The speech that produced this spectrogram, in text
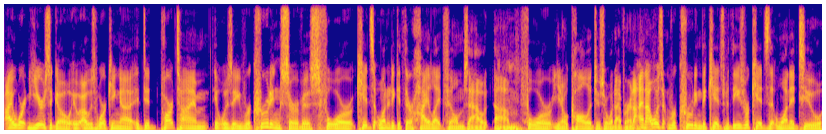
I worked years ago. It- I was working. Uh, it did part time. It was a recruiting service for kids that wanted to get their highlight films out um, Mm-hmm. for you know colleges or whatever. And I, and I wasn't recruiting the kids, but these were kids that wanted to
